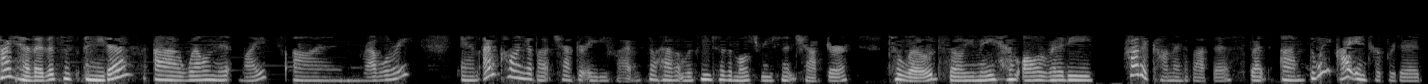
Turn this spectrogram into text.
Hi, Heather. This is Anita, uh, Well Knit Life on Ravelry and I'm calling about chapter 85. I still haven't listened to the most recent chapter to load, so you may have already had a comment about this, but um, the way I interpreted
